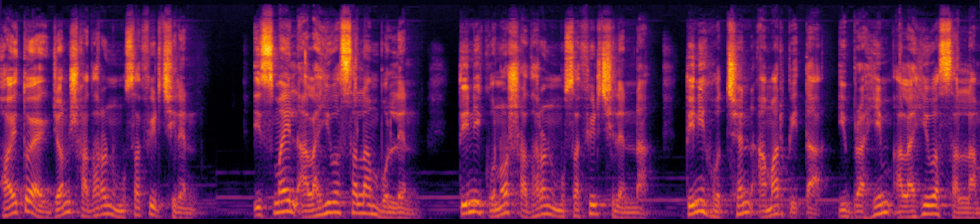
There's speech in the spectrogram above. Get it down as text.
হয়তো একজন সাধারণ মুসাফির ছিলেন। ইসমাইল আলাহিউসাল্লাম বললেন, তিনি কোনো সাধারণ মুসাফির ছিলেন না। তিনি হচ্ছেন আমার পিতা ইব্রাহিম আলাহিউসাল্লাম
